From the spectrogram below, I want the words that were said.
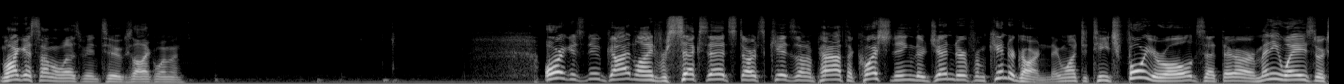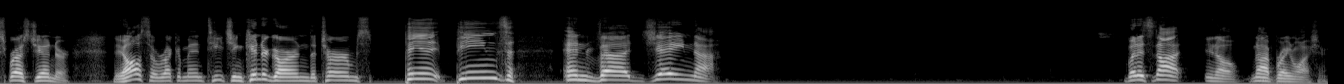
Well, I guess I'm a lesbian too because I like women. Oregon's new guideline for sex ed starts kids on a path of questioning their gender from kindergarten. They want to teach four year olds that there are many ways to express gender. They also recommend teaching kindergarten the terms peens and vagina. But it's not, you know, not brainwashing.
